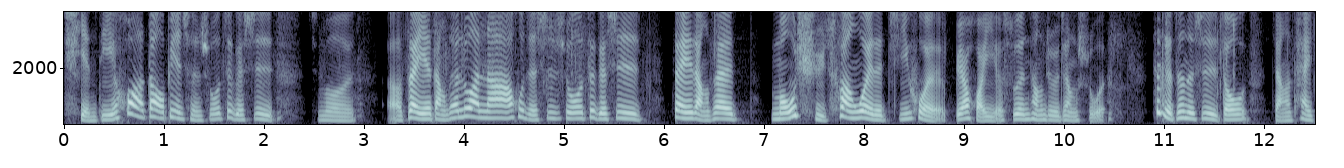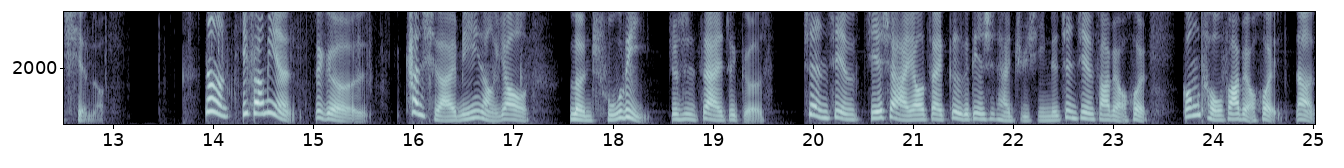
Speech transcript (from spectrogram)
浅碟化到变成说这个是什么呃在野党在乱啦，或者是说这个是在野党在。谋取篡位的机会，不要怀疑苏贞昌就是这样说的。这个真的是都讲的太浅了。那一方面，这个看起来民进党要冷处理，就是在这个政见接下来要在各个电视台举行的政见发表会、公投发表会，那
